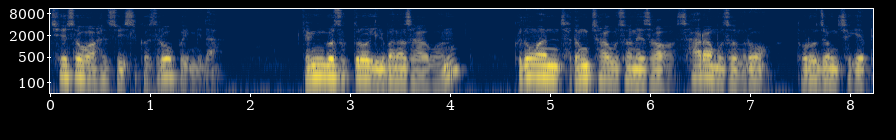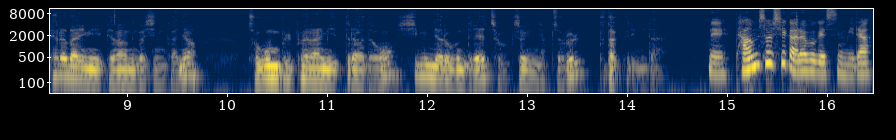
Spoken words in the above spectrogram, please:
최소화할 수 있을 것으로 보입니다. 경인고속도로 일반화 사업은 그동안 자동차 우선에서 사람 우선으로 도로 정책의 패러다임이 변하는 것이니까요. 조금 불편함이 있더라도 시민 여러분들의 적극적인 협조를 부탁드립니다. 네, 다음 소식 알아보겠습니다.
